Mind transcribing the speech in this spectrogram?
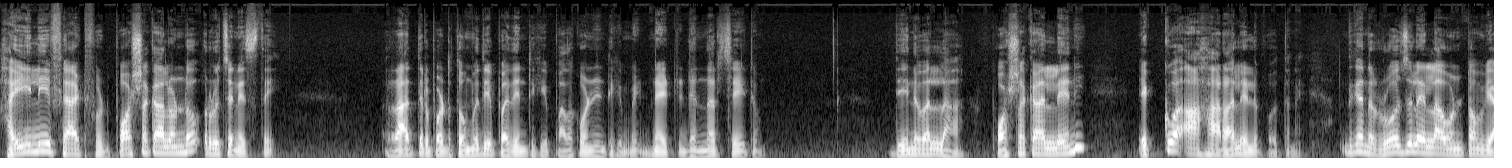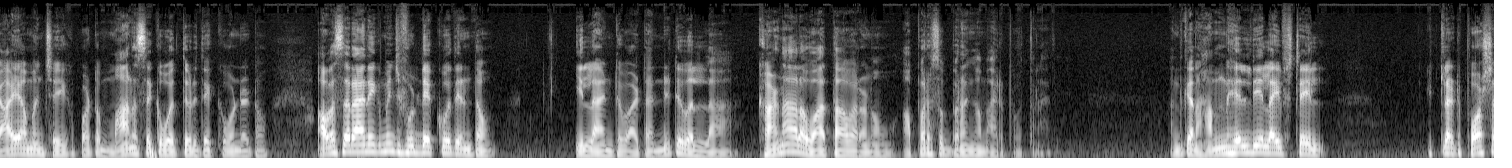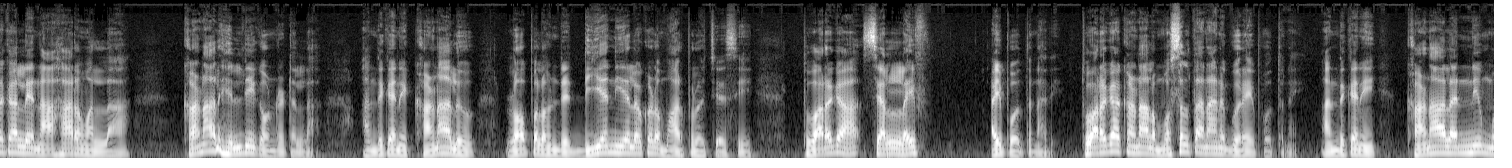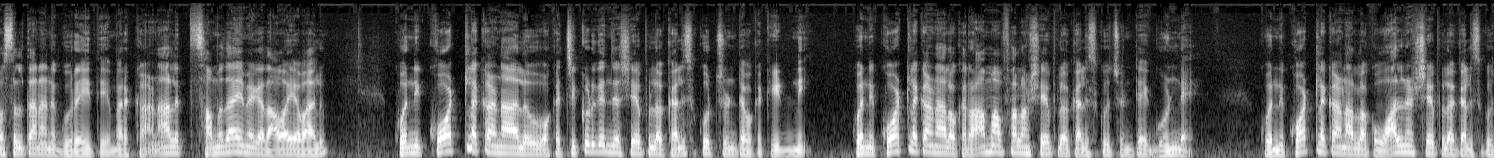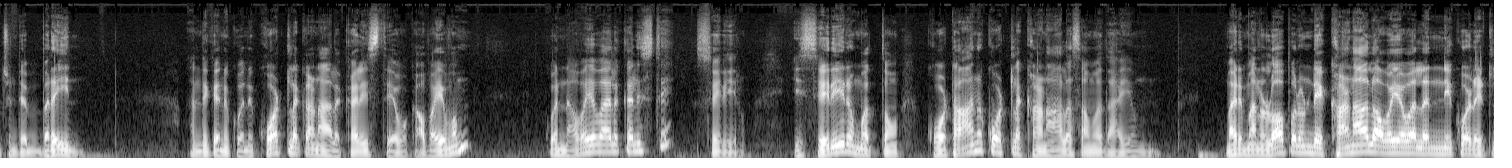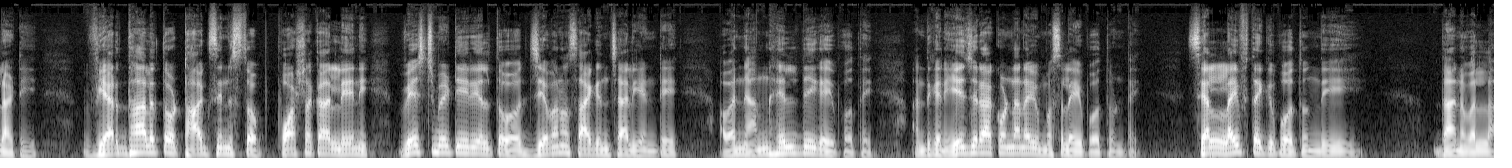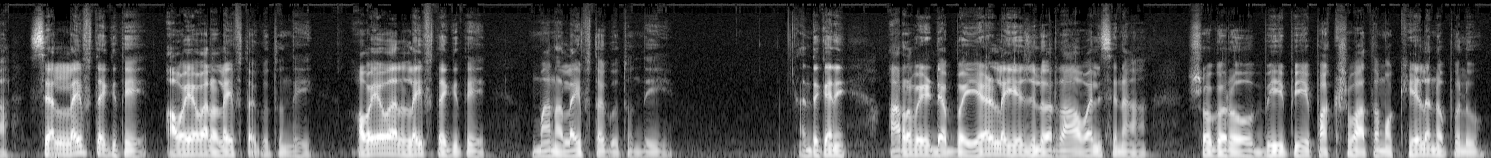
హైలీ ఫ్యాట్ ఫుడ్. పోషకాలు ఉండవు రుచినిస్తాయి. రాత్రిపూట తొమ్మిది పదింటికి పదకొండింటికి మిడ్ నైట్ డిన్నర్ చేయటం. దీనివల్ల పోషకాలు లేని ఎక్కువ ఆహారాలు వెళ్ళిపోతున్నాయి. అందుకని రోజులు ఇలా ఉండటం వ్యాయామం చేయకపోవటం మానసిక ఒత్తిడితో ఎక్కువ ఉండటం అవసరానికి మించి ఫుడ్ ఎక్కువ తింటాం. ఇలాంటి వాటన్నిటి వల్ల కణాల వాతావరణం అపరిశుభ్రంగా మారిపోతున్నది. అందుకని అన్హెల్దీ లైఫ్ స్టైల్ ఇట్లాంటి పోషకాలు లేని ఆహారం వల్ల కణాలు హెల్దీగా ఉండటంలా అందుకని కణాలు లోపల ఉండే డిఎన్ఏలో కూడా మార్పులు వచ్చేసి త్వరగా సెల్ లైఫ్ అయిపోతున్నది. త్వరగా కణాలు ముసలితనానికి గురైపోతున్నాయి. అందుకని కణాలన్నీ ముసలితనానికి గురైతే మరి కణాల సముదాయమే కదా అవయవాలు. కొన్ని కోట్ల కణాలు ఒక చిక్కుడు గింజ షేపులో కలిసి కూర్చుంటే ఒక కిడ్నీ. కొన్ని కోట్ల కణాలు ఒక రామఫలం షేపులో కలిసి కూర్చుంటే గుండె. కొన్ని కోట్ల కణాలు ఒక వాల్నట్ షేపులో కలిసి కూర్చుంటే బ్రెయిన్. అందుకని కొన్ని కోట్ల కణాలు కలిస్తే ఒక అవయవం కొన్ని అవయవాలు కలిస్తే శరీరం. ఈ శరీరం మొత్తం కోటాను కోట్ల కణాల సముదాయం. మరి మన లోపల ఉండే కణాలు అవయవాలన్నీ కూడా ఇట్లాంటి వ్యర్థాలతో టాక్సిన్స్తో పోషకాలు లేని వేస్ట్ మెటీరియల్తో జీవనం సాగించాలి అంటే అవన్నీ అన్హెల్దీగా అయిపోతాయి. అందుకని ఏజ్ రాకుండానే అవి ముసలైపోతుంటాయి. సెల్ లైఫ్ తగ్గిపోతుంది. దానివల్ల సెల్ లైఫ్ తగ్గితే అవయవాల లైఫ్ తగ్గుతుంది. అవయవాల లైఫ్ తగ్గితే మన లైఫ్ తగ్గుతుంది. అందుకని అరవై డెబ్బై ఏళ్ళ ఏజ్లో రావాల్సిన షుగరు బీపీ పక్షవాతము కీళ్ళ నొప్పులు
